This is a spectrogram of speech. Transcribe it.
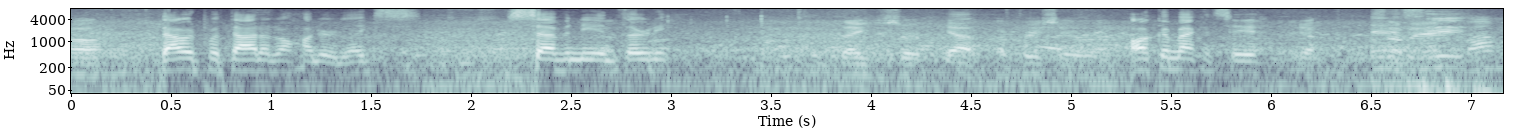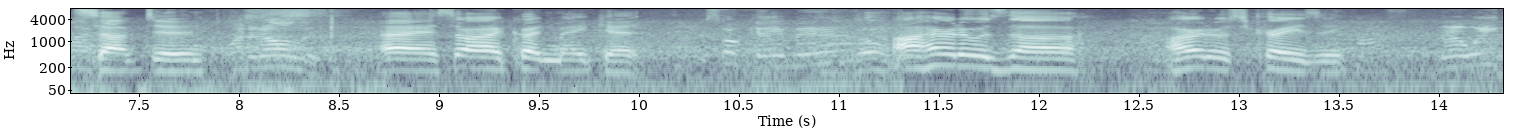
Uh, That would put that at 100, like 70 and 30. thank you, sir. Yeah. I appreciate it, Ryan. I'll come back and see you. Yeah. What's up, dude? One and only. Hey, sorry I couldn't make it. It's okay, man. I heard it was uh, I heard it was crazy. No, we, you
